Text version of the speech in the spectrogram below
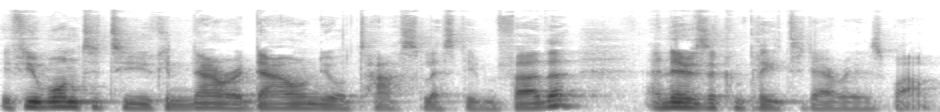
if you wanted to, you can narrow down your task list even further. And there's a completed area as well.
